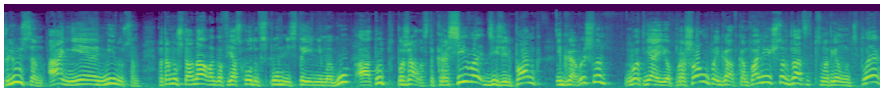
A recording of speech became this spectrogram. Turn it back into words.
плюсом, а не минусом. Потому что аналогов я сходу вспомнить-то и не могу. А тут, пожалуйста, красиво, дизель-панк. Игра вышла. Вот я ее прошел, поиграл в компанию часов 20, посмотрел мультиплеер.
